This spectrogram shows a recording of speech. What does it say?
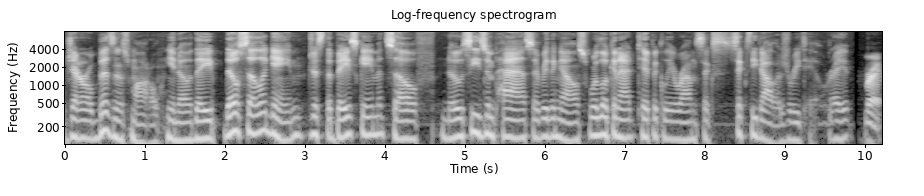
general business model. You know, they they'll sell a game, just the base game itself, no season pass, everything else. We're looking at typically around six, $60 retail, right? right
